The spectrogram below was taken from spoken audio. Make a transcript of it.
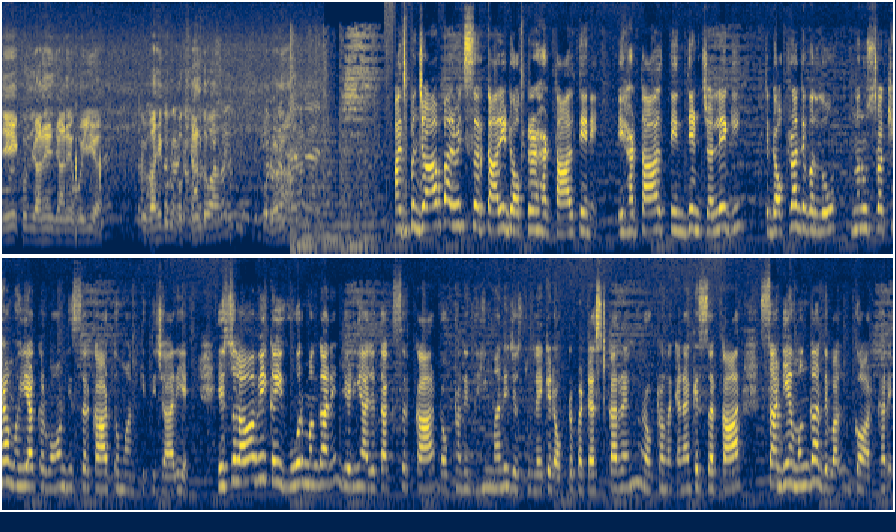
ਜੇ ਕੋਈ ਜਾਣੇ ਜਾਣੇ ਹੋਈ ਆ, ਤੇ ਵਾਹਿਗੁਰੂ ਬਖਸ਼ਣ ਦਵਾ, ਭੁੱਲਣਾ। ਅੱਜ ਪੰਜਾਬ ਭਰ ਵਿੱਚ ਸਰਕਾਰੀ ਡਾਕਟਰ ਹੜਤਾਲ ਤੇ ਨੇ। ਇਹ ਹੜਤਾਲ 3 ਦਿਨ ਚੱਲੇਗੀ ਤੇ ਡਾਕਟਰਾਂ ਦੇ ਵੱਲੋਂ ਉਹਨਾਂ ਨੂੰ ਸੁਰੱਖਿਆ ਮੁਹੱਈਆ ਕਰਵਾਉਣ ਦੀ ਸਰਕਾਰ ਤੋਂ ਮੰਗ ਕੀਤੀ ਜਾ ਰਹੀ ਹੈ। ਇਸ ਤੋਂ ਇਲਾਵਾ ਵੀ ਕਈ ਹੋਰ ਮੰਗਾਂ ਨੇ ਜਿਹੜੀਆਂ ਅਜੇ ਤੱਕ ਸਰਕਾਰ ਡਾਕਟਰਾਂ ਦੇ ਨਹੀਂ ਮੰਨੀ, ਜਿਸ ਤੋਂ ਲੈ ਕੇ ਡਾਕਟਰ ਪ੍ਰੋਟੈਸਟ ਕਰ ਰਹੇ ਨੇ। ਡਾਕਟਰਾਂ ਦਾ ਕਹਿਣਾ ਹੈ ਕਿ ਸਰਕਾਰ ਸਾਡੀਆਂ ਮੰਗਾਂ ਦੇ ਵੱਲ ਗੌਰ ਕਰੇ।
